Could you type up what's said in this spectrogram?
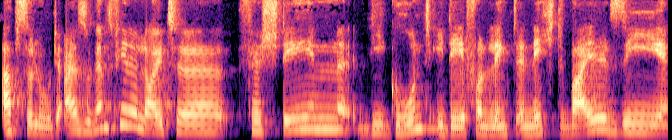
Absolut. Also ganz viele Leute verstehen die Grundidee von LinkedIn nicht, weil sie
